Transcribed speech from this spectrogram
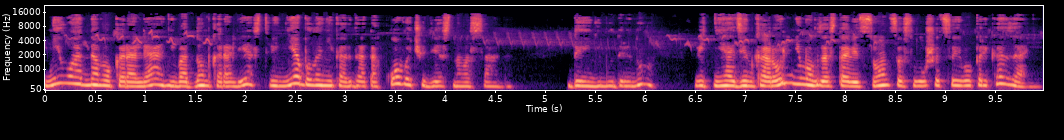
Ни у одного короля, ни в одном королевстве не было никогда такого чудесного сада. Да и не мудрено, ведь ни один король не мог заставить солнце слушаться его приказаний.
